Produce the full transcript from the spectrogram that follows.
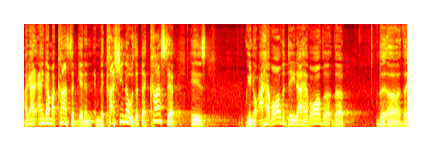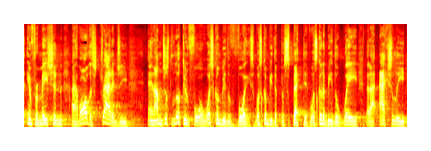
I got, I ain't got my concept yet. And, and the she knows that that concept is, you know, I have all the data, I have all the the the uh, the information, I have all the strategy, and I'm just looking for what's going to be the voice, what's going to be the perspective, what's going to be the way that I actually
